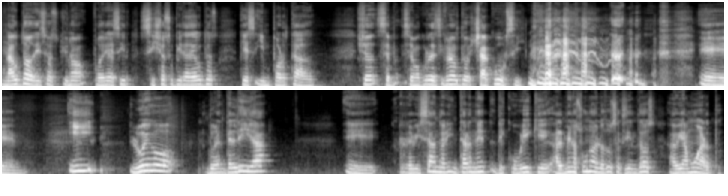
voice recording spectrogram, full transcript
Un auto de esos que uno podría decir, si yo supiera de autos, que es importado. Yo se, me ocurre decir un auto jacuzzi. Eh, y luego, durante el día, eh, revisando en internet, descubrí que al menos uno de los dos accidentados había muerto.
